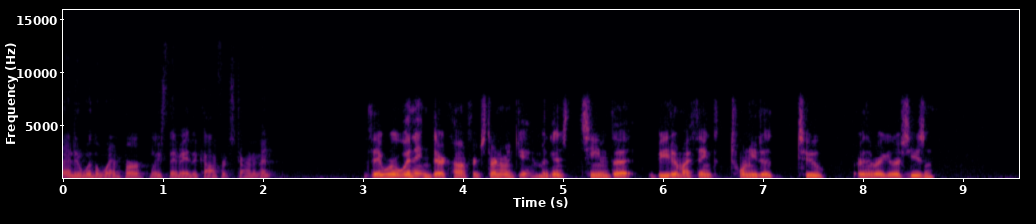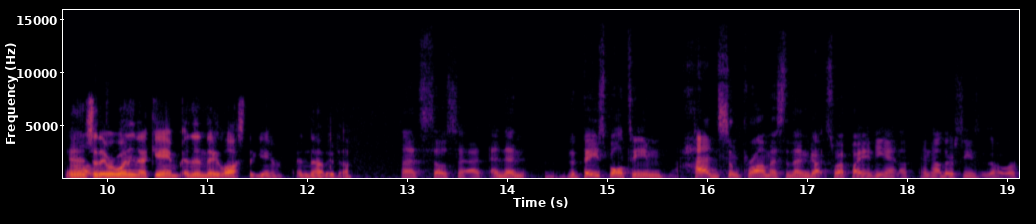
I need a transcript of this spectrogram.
Ended with a whimper. At least they made the conference tournament. They were winning their conference tournament game against a team that beat them, I think, 20 to two in the regular season. And so they were winning that game, and then they lost the game, and now they're done. That's so sad. And then the baseball team had some promise and then got swept by Indiana, and now their season's over.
